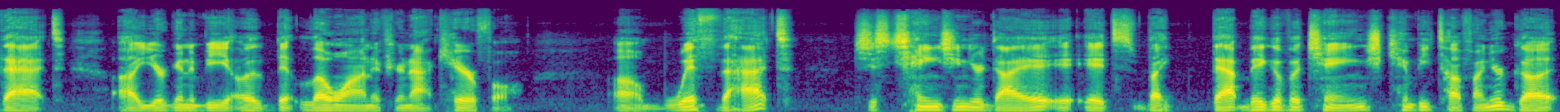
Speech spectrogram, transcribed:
that uh, you're going to be a bit low on if you're not careful. Um, with that, just changing your diet, it, it's like that big of a change can be tough on your gut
